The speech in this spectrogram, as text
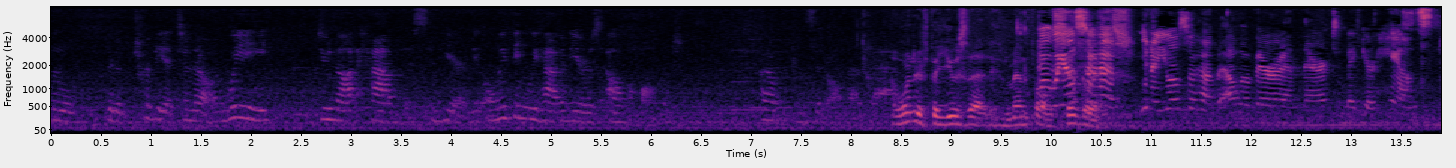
little bit of trivia to know. And we do not have this in here. The only thing we have in here is alcohol, which I don't consider all that bad. I wonder if they use that in menthol But we also have, you know, you also have aloe vera in there to make your hands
